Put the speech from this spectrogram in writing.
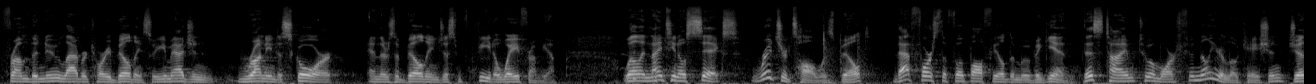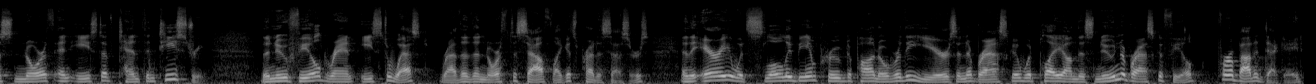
from the new laboratory building. So you imagine running to score, and there's a building just feet away from you. Well, in 1906, Richards Hall was built. That forced the football field to move again, this time to a more familiar location just north and east of 10th and T Street. The new field ran east to west rather than north to south like its predecessors, and the area would slowly be improved upon over the years, and Nebraska would play on this new Nebraska field for about a decade.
